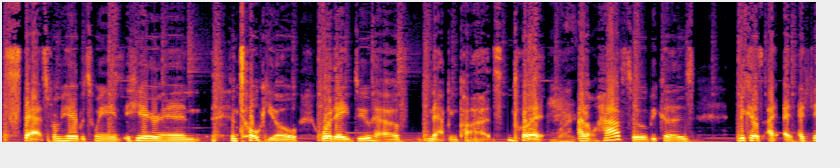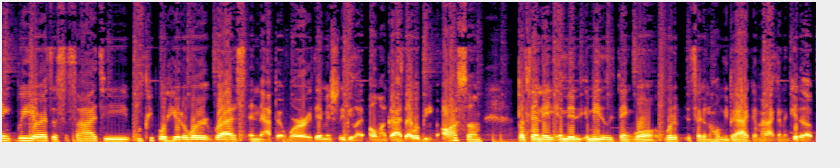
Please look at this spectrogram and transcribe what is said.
stats from here between here and in Tokyo where they do have napping pods, but right. I don't have to because because I, I think we are as a society when people hear the word rest and nap at work they initially be like oh my god that would be awesome. But then they imme- immediately think well what if it's going to hold me back? Am i not going to get up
